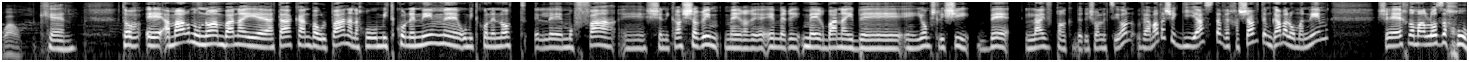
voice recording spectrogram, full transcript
וואו. כן. טוב, אה, אמרנו, נועם בנאי, אה, אתה כאן באולפן, אנחנו מתכוננים אה, ומתכוננות למופע שנקרא שרים מאיר, מאיר- מאיר בנאי ביום שלישי בלייב פארק בראשון לציון, ואמרת שגייסת וחשבתם גם על אומנים שאיך נאמר לא זכו.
